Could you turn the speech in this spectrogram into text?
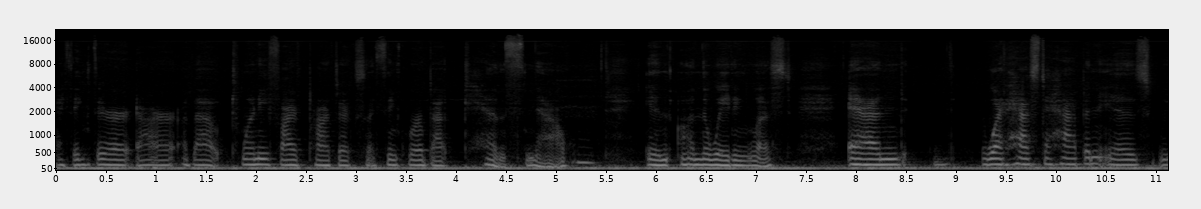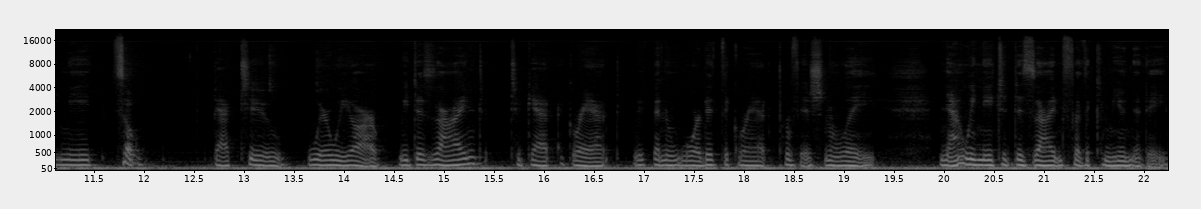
I think there are about 25 projects. I think we're about 10th now mm-hmm. in on the waiting list. And what has to happen is we need so back to where we are. We designed to get a grant. We've been awarded the grant provisionally. now we need to design for the community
